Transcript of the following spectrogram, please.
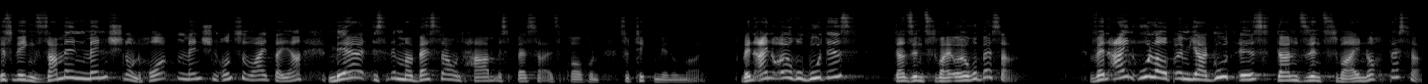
Deswegen sammeln Menschen und horten Menschen und so weiter. Ja? Mehr ist immer besser und haben ist besser als brauchen. So ticken wir nun mal. Wenn ein Euro gut ist, dann sind zwei Euro besser. Wenn ein Urlaub im Jahr gut ist, dann sind zwei noch besser.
